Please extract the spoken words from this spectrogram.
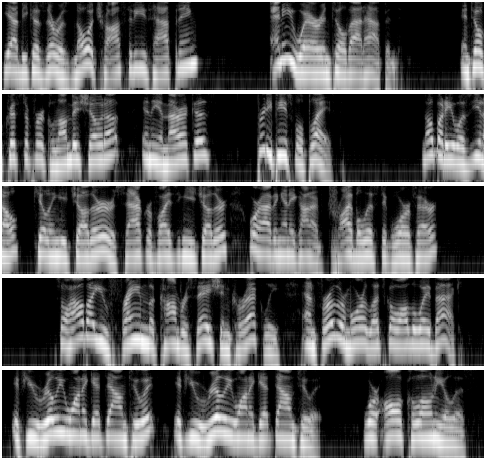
Yeah, because there was no atrocities happening anywhere until that happened. Until Christopher Columbus showed up in the Americas, pretty peaceful place. Nobody was, you know, killing each other or sacrificing each other or having any kind of tribalistic warfare. So, how about you frame the conversation correctly? And furthermore, let's go all the way back. If you really want to get down to it, if you really want to get down to it, we're all colonialists.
